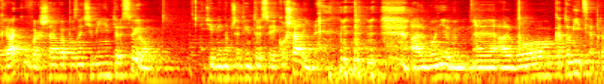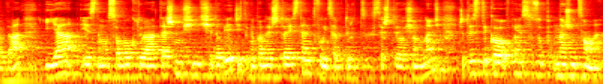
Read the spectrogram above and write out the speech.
Kraków, Warszawa, Poznań Ciebie nie interesują Ciebie na przykład interesuje Koszalin, albo nie wiem, e, albo Katowice, prawda? I ja jestem osobą, która też musi się dowiedzieć tak naprawdę, czy to jest ten Twój cel, który chcesz Ty osiągnąć, czy to jest tylko w pewien sposób narzucone.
